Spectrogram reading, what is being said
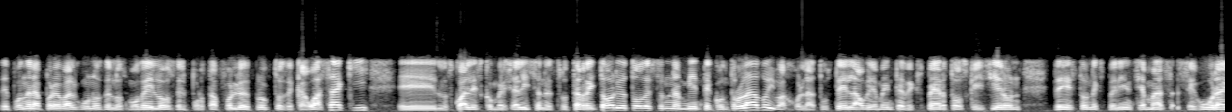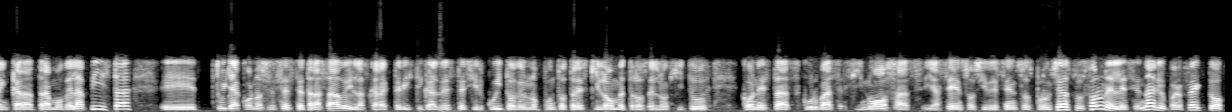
de poner a prueba algunos de los modelos del portafolio de productos de Kawasaki, eh, los cuales comercializa nuestro territorio, todo esto en ambiente controlado y bajo la tutela obviamente de expertos que hicieron de esto una experiencia más segura en cada tramo de la pista. Eh, tú ya conoces este trazado y las características de este circuito de 1.3 kilómetros de longitud con estas curvas sinuosas y ascensos y descensos producidas, pues fueron el escenario perfecto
